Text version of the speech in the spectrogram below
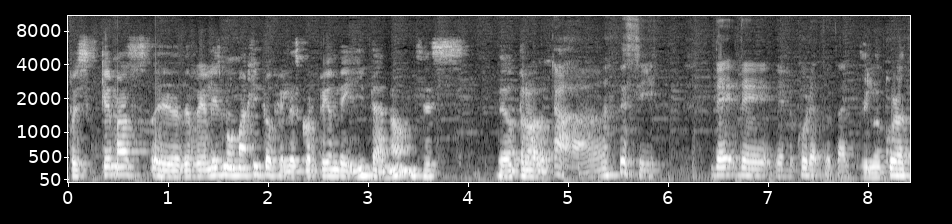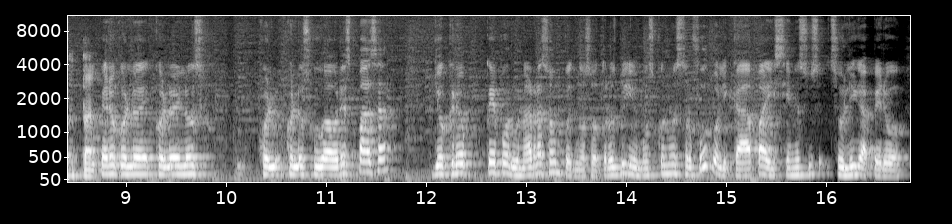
pues qué más eh, de realismo mágico que el escorpión de Guita, ¿no? Es de otro... Ah, sí. De, de- de locura total. De locura total. Pero con lo de, con lo de los, con, con los jugadores pasa, yo creo que por una razón, pues nosotros vivimos con nuestro fútbol y cada país tiene su, su liga, pero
